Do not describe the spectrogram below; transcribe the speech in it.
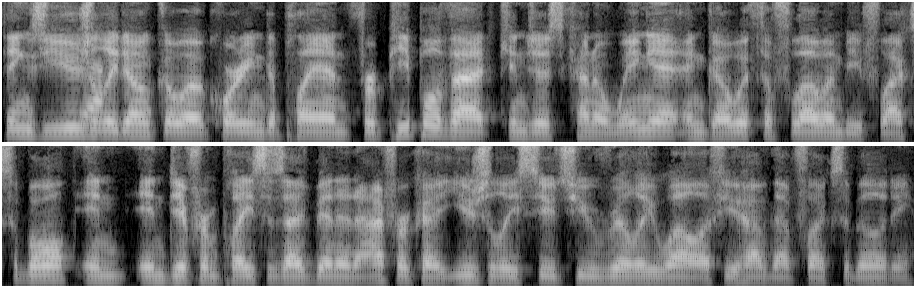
things usually yeah. don't go according to plan. For people that can just kind of wing it and go with the flow and be flexible in, in different places I've been in Africa, it usually suits you really well if you have that flexibility.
